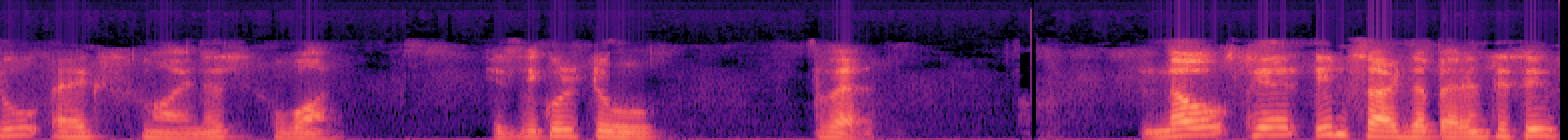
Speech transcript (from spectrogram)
2x minus 1 is equal to 12 now here inside the parentheses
